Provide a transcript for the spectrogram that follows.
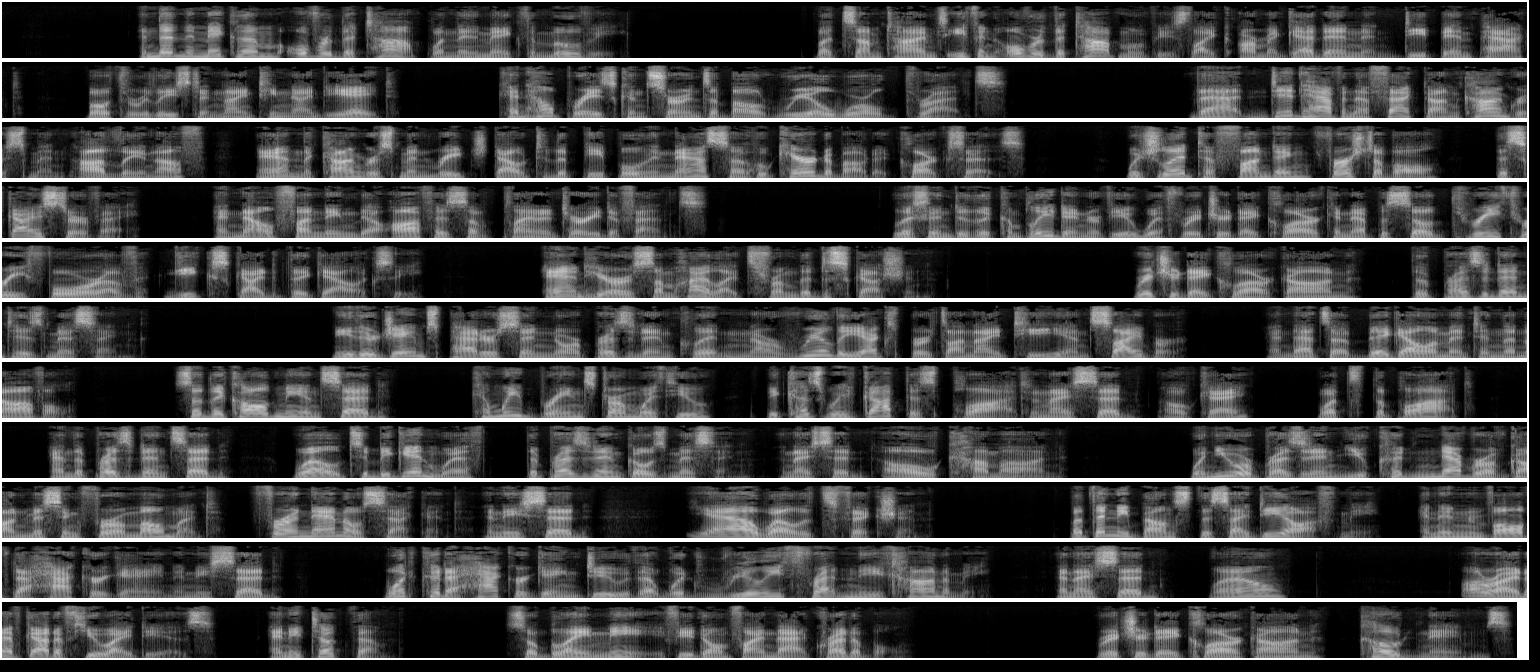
and then they make them over the top when they make the movie. But sometimes even over the top movies like Armageddon and Deep Impact, both released in 1998, can help raise concerns about real world threats. That did have an effect on congressmen, oddly enough, and the congressmen reached out to the people in NASA who cared about it, Clarke says, which led to funding, first of all, the Sky Survey, and now funding the Office of Planetary Defense. Listen to the complete interview with Richard A. Clarke in episode 334 of Geek's Guide to the Galaxy. And here are some highlights from the discussion. Richard A. Clarke on The President is Missing. Neither James Patterson nor President Clinton are really experts on IT and cyber, and that's a big element in the novel. So they called me and said, Can we brainstorm with you? Because we've got this plot. And I said, Okay, what's the plot? And the president said, Well, to begin with, the president goes missing. And I said, Oh, come on. When you were president, you could never have gone missing for a moment, for a nanosecond. And he said, Yeah, well, it's fiction. But then he bounced this idea off me and it involved a hacker gang. And he said, What could a hacker gang do that would really threaten the economy? And I said, Well, all right, I've got a few ideas. And he took them. So blame me if you don't find that credible. Richard A. Clarke on Code Names.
